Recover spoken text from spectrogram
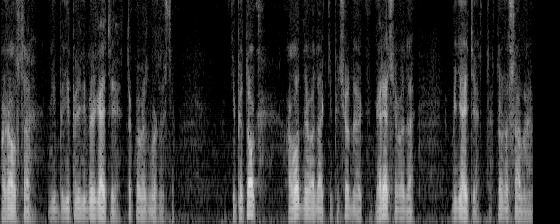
Пожалуйста, не, не пренебрегайте такой возможностью. Кипяток, холодная вода, кипяченая, горячая вода – меняйте то же самое.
